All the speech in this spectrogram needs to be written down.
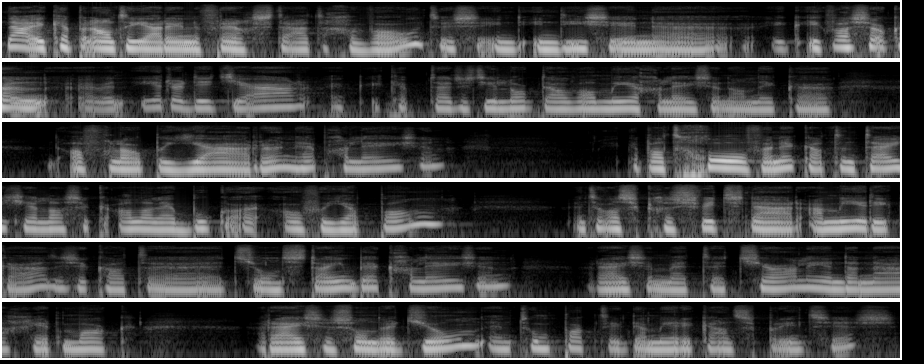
nou, ik heb een aantal jaren in de Verenigde Staten gewoond. Dus in, in die zin, uh, ik, ik was ook een, eerder dit jaar. Ik, ik heb tijdens die lockdown wel meer gelezen dan ik uh, de afgelopen jaren heb gelezen. Ik heb wat golven. Ik had een tijdje las ik allerlei boeken over Japan. En toen was ik geswitcht naar Amerika. Dus ik had uh, John Steinbeck gelezen, Reizen met uh, Charlie. En daarna Geert Mak, Reizen zonder John. En toen pakte ik de Amerikaanse prinses.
